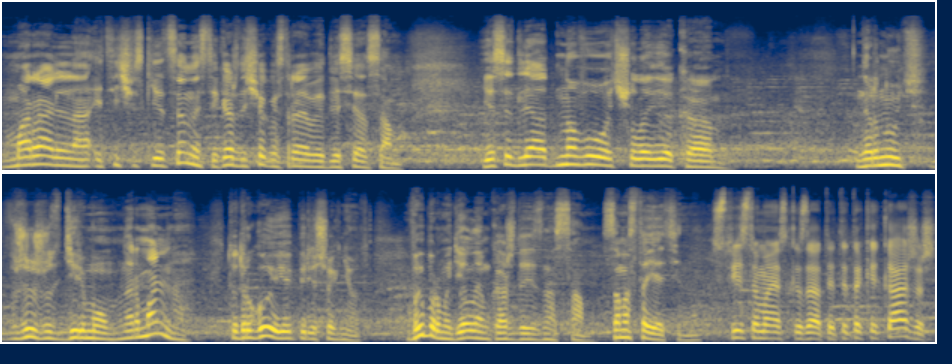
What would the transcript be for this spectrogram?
Морально-этические ценности каждый человек устраивает для себя сам. Если для одного человека нырнуть в жижу с дерьмом нормально, то другой ее перешагнет. Выбор мы делаем каждый из нас сам, самостоятельно. Суспільство має сказати, ти таке кажеш,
